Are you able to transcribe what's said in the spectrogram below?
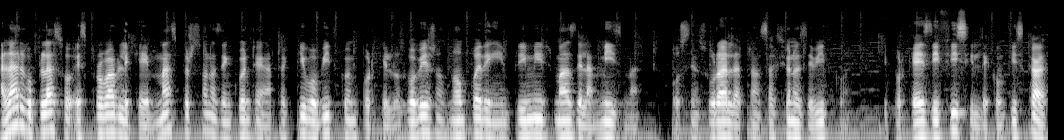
A largo plazo es probable que más personas encuentren atractivo Bitcoin porque los gobiernos no pueden imprimir más de la misma o censurar las transacciones de Bitcoin y porque es difícil de confiscar.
